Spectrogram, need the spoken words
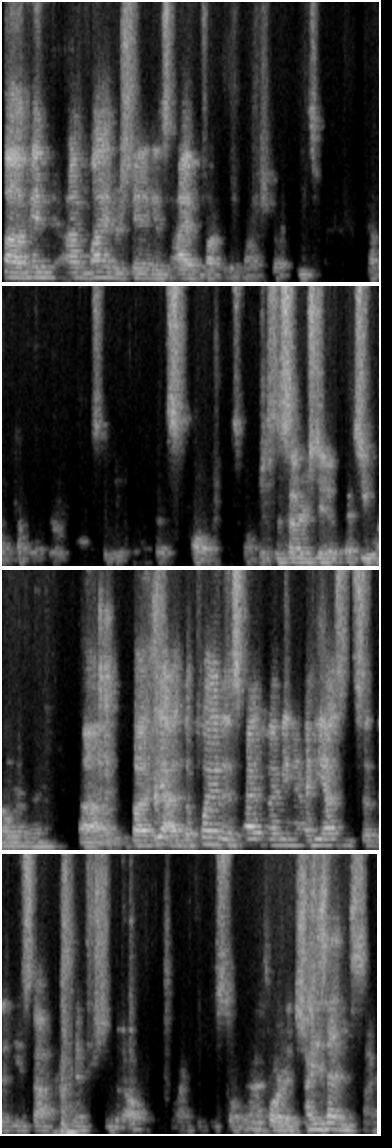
Um, and, um, my understanding is, I haven't talked to him much, but he's had a couple of road calls to do, as all small business owners do, as you well know. Um, but yeah, the plan is, I, I mean, he hasn't said that he's not interested in developing. Right? He's still moving forward. It's I just just- hadn't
